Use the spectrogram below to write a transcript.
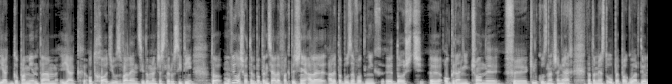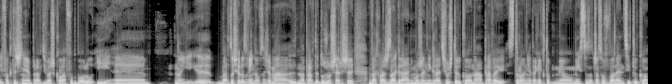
jak go pamiętam, jak odchodził z Walencji do Manchesteru City, to mówiło się o tym potencjale faktycznie, ale, ale to był zawodnik y, dość y, ograniczony w kilku znaczeniach. Natomiast u Pepa Guardioli faktycznie prawdziwa szkoła futbolu i no i y, bardzo się rozwinął, w sensie ma y, naprawdę dużo szerszy wachlarz zagrań, może nie grać już tylko na prawej stronie, tak jak to miało miejsce za czasów Walencji, tylko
